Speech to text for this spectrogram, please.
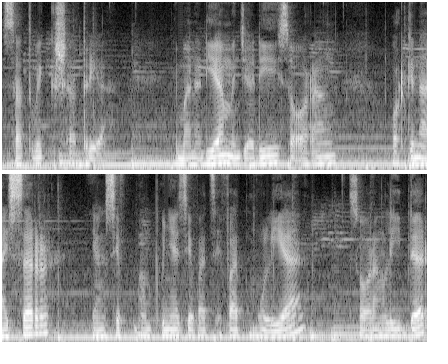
satwik kshatriya, di mana dia menjadi seorang organizer yang mempunyai sifat-sifat mulia, seorang leader,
